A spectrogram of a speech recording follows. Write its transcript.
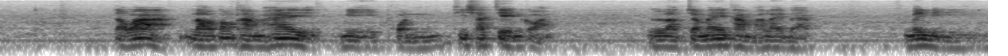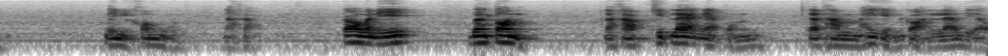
20%แต่ว่าเราต้องทำให้มีผลที่ชัดเจนก่อน เราจะไม่ทำอะไรแบบไม่มีไม่มีข้อมูลนะครับ ก็วันนี้เบื้องต้นนะครับ คลิปแรกเนี่ยผมจะทำให้เห็นก่อนแล้วเดี๋ยว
